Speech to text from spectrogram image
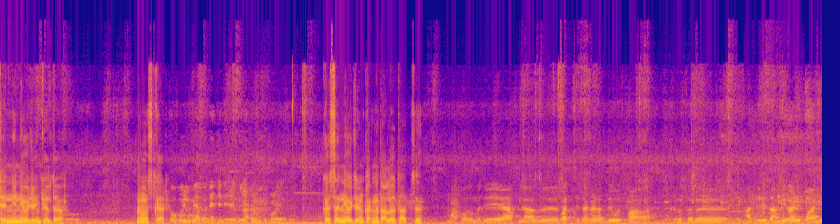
त्यांनी नियोजन केलं होतं हो. का नमस्कार. तो बैल बी आता त्यांच्या नियोजन गाठावरती पळायचो. कसं नियोजन करण्यात आलं होतं आजचं? महत्वाचं म्हणजे आपल्या आज बादशीच्या गळ्यात देवच पळाला. खरं तर अतिशय चांगली गाडी पळाली.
